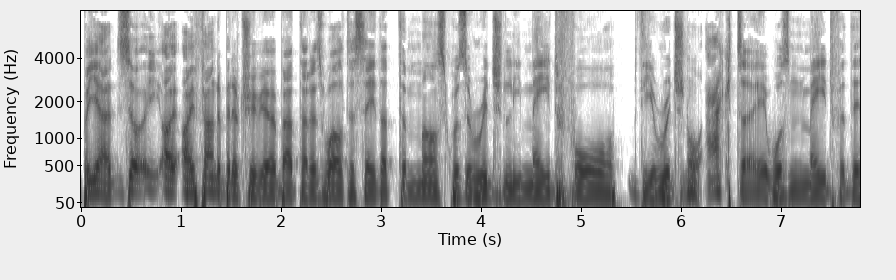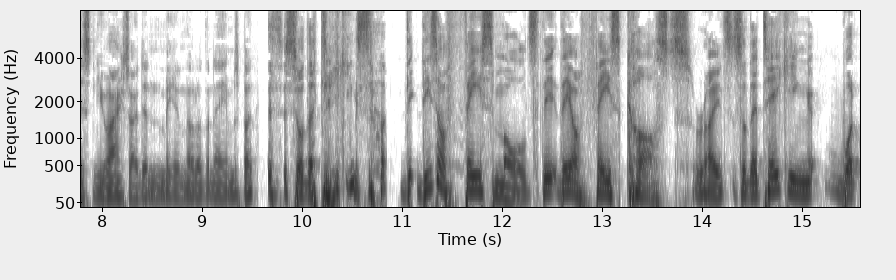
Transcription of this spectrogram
But yeah, so I, I found a bit of trivia about that as well to say that the mask was originally made for the original actor. It wasn't made for this new actor. I didn't make a note of the names, but so they're taking some, these are face molds. They, they are face casts, right? So they're taking what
